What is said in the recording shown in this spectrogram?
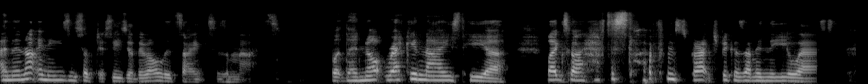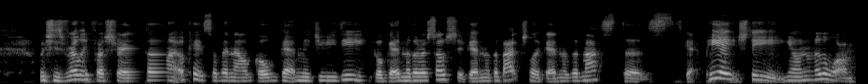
And they're not in easy subjects either. They're all in sciences and maths, but they're not recognized here. Like, so I have to start from scratch because I'm in the US which is really frustrating. So I'm like, okay, so then I'll go get my GED, go get another associate, get another bachelor, get another master's, get PhD, you know, another one,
